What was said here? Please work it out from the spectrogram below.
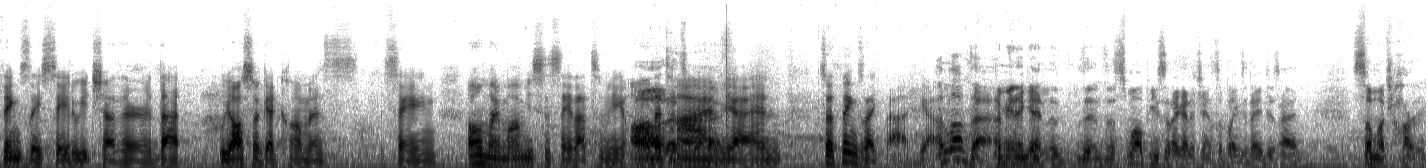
things they say to each other that we also get comments saying, "Oh, my mom used to say that to me all Oh, the time." Yeah, and so things like that. Yeah. I love that. I mean, again, the, the, the small piece that I got a chance to play today just had so much heart,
